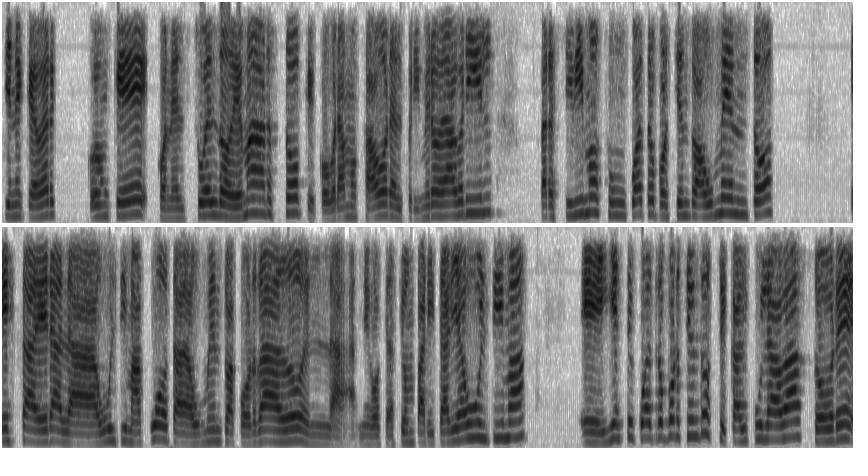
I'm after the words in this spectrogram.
tiene que ver con que con el sueldo de marzo, que cobramos ahora el primero de abril, percibimos un 4% aumento. Esta era la última cuota de aumento acordado en la negociación paritaria última. eh, y este 4% se calculaba sobre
